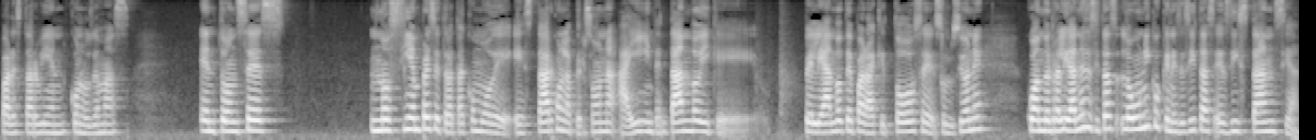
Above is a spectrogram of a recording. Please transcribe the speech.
para estar bien con los demás. Entonces, no siempre se trata como de estar con la persona ahí intentando y que peleándote para que todo se solucione, cuando en realidad necesitas, lo único que necesitas es distancia.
